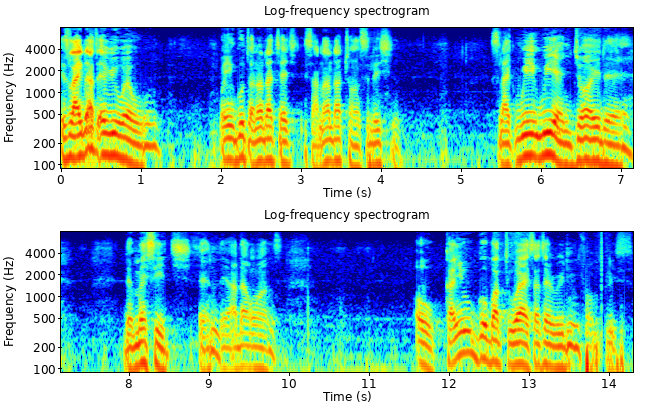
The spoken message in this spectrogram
It's like that everywhere. Oh. When you go to another church, it's another translation. It's like we, we enjoy the, the message and the other ones. Oh, can you go back to where I started reading from, please?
